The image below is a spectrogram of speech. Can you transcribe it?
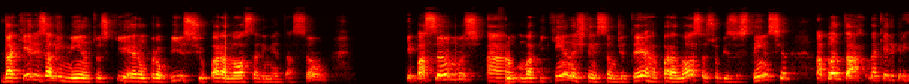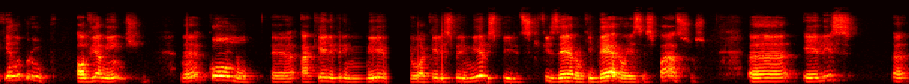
daqueles alimentos que eram propícios para a nossa alimentação, e passamos a uma pequena extensão de terra para a nossa subsistência a plantar naquele pequeno grupo obviamente, né, como é, aquele primeiro, aqueles primeiros espíritos que fizeram, que deram esses passos, uh, eles uh,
